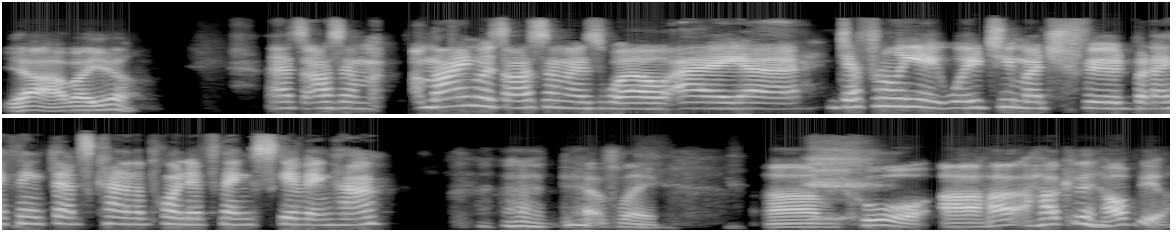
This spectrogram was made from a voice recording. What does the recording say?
yeah, how about you? That's awesome. Mine was awesome as well. I uh, definitely ate way too much food, but I think that's kind of the point of Thanksgiving, huh? Definitely. Um, cool. Uh, how how can I help you?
